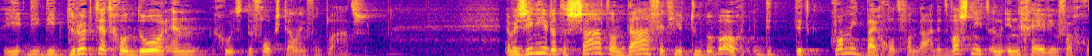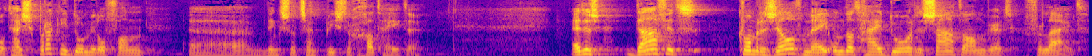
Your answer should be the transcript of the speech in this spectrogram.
die, die drukte het gewoon door en goed, de volkstelling vond plaats. En we zien hier dat de Satan David hiertoe bewoog. Dit, dit, kwam niet bij God vandaan. Dit was niet een ingeving van God. Hij sprak niet door middel van, uh, ik denk dat zijn priester Gad heette. Dus David kwam er zelf mee omdat hij door de Satan werd verleid.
